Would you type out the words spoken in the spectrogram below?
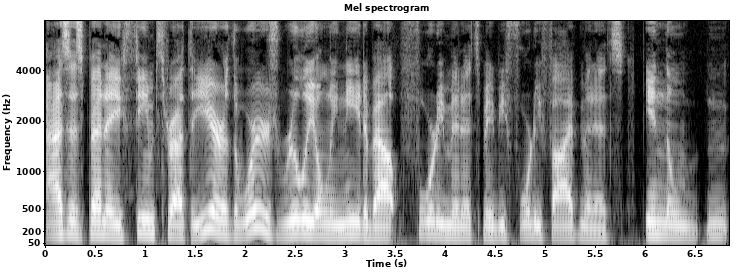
as has been a theme throughout the year, the Warriors really only need about 40 minutes, maybe 45 minutes in the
